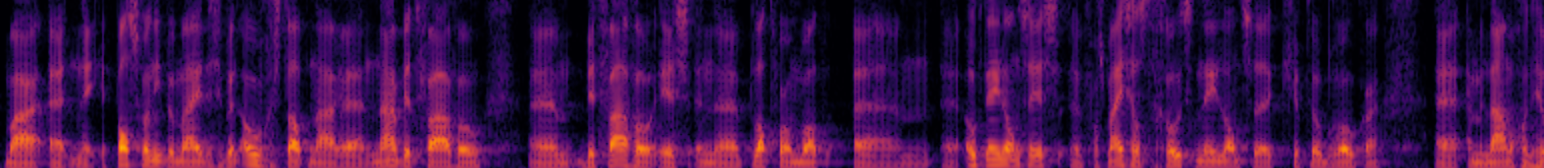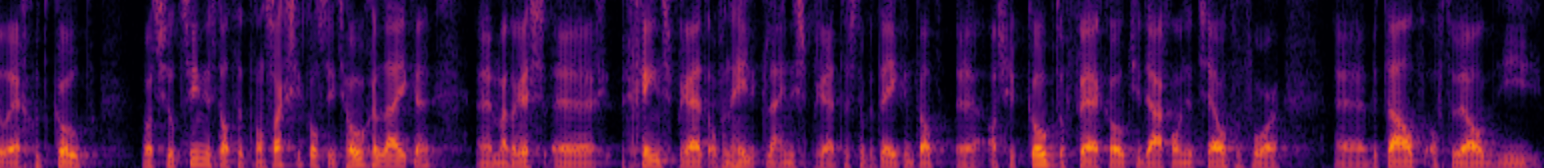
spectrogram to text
Maar nee, het past gewoon niet bij mij. Dus ik ben overgestapt naar, naar Bitfavo. Um, Bitfavo is een platform wat um, ook Nederlands is. volgens mij zelfs de grootste Nederlandse crypto broker. en met name gewoon heel erg goedkoop. Wat je zult zien is dat de transactiekosten iets hoger lijken, uh, maar er is uh, geen spread of een hele kleine spread. Dus dat betekent dat uh, als je koopt of verkoopt, je daar gewoon hetzelfde voor betaalt. Oftewel, die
